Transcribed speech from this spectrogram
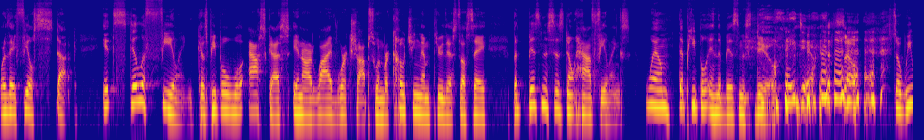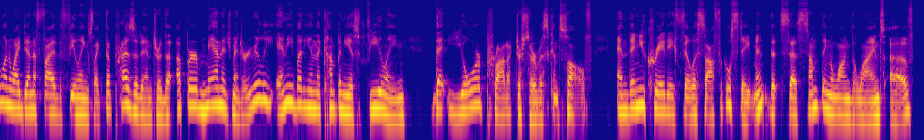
or they feel stuck it's still a feeling because people will ask us in our live workshops when we're coaching them through this, they'll say, but businesses don't have feelings. Well, the people in the business do. they do. so, so we want to identify the feelings like the president or the upper management or really anybody in the company is feeling that your product or service can solve. And then you create a philosophical statement that says something along the lines of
